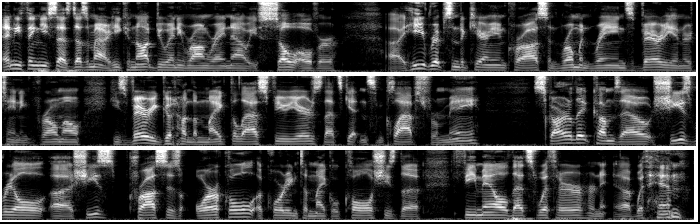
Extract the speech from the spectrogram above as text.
anything he says doesn't matter. He cannot do any wrong right now. He's so over. Uh, he rips into Karrion Kross and Roman Reigns. Very entertaining promo. He's very good on the mic the last few years. That's getting some claps from me. Scarlett comes out. She's real. Uh, she's Kross's Oracle, according to Michael Cole. She's the female that's with her. Her uh, with him.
